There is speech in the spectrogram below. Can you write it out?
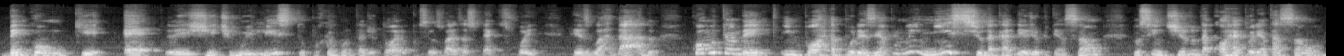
bem como o que é legítimo e lícito, porque o contraditório, por seus vários aspectos, foi resguardado, como também importa, por exemplo, no início da cadeia de obtenção, no sentido da correta orientação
